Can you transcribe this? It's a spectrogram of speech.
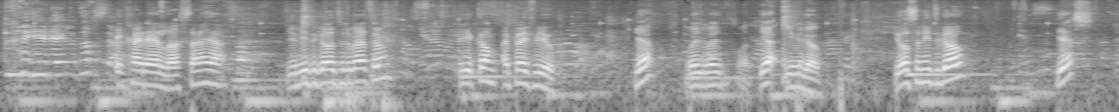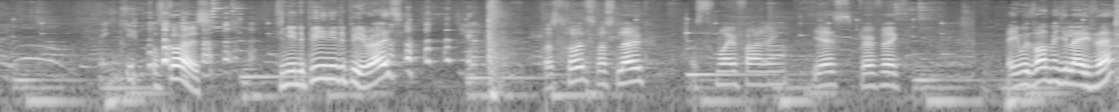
Ga je hier de hele dag staan? Ik ga je de hele dag staan, ja. You need to go to the bathroom? Here, come. I pay for you. Yeah? Wait, wait. wait. Yeah, you can go. You also need to go? Yes? Thank you. Of course. If you need to pee, you need to pee, right? Was het goed? Was het leuk? Was het een mooie ervaring? Yes, perfect. En je moet wat met je leven, hè?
